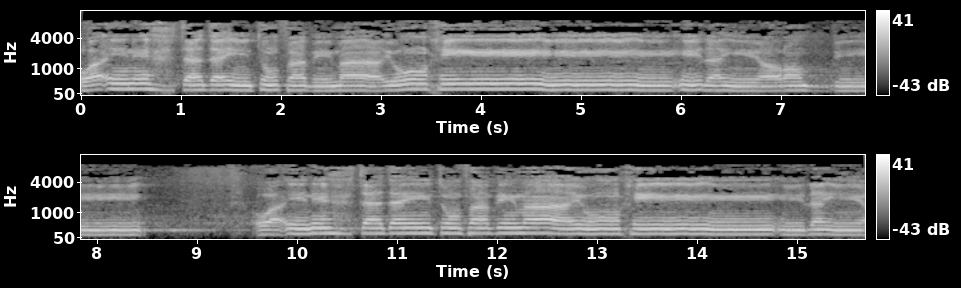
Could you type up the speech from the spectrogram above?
وإن اهتديت فبما يوحي إلي ربي. وإن اهتديت فبما يوحي إلي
